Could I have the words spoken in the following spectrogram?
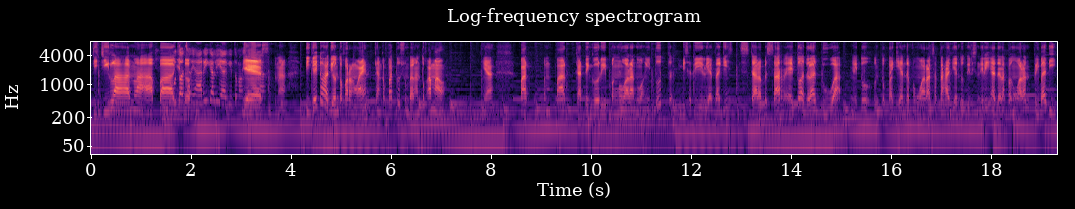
cicilan lah apa kebutuhan gitu. sehari-hari kali ya gitu maksudnya Yes. Nah, tiga itu hadiah untuk orang lain. Yang keempat tuh sumbangan untuk amal. Ya, empat empat kategori pengeluaran uang itu ter- bisa dilihat lagi secara besar yaitu adalah dua yaitu untuk tagihan dan pengeluaran serta hadiah untuk diri sendiri adalah pengeluaran pribadi.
